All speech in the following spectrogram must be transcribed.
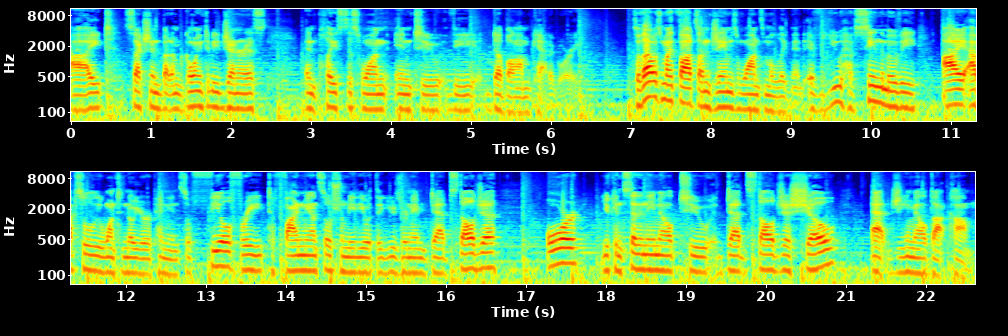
eight section, but I'm going to be generous and place this one into the da bomb category. So that was my thoughts on James Wan's Malignant. If you have seen the movie, I absolutely want to know your opinion, so feel free to find me on social media with the username Dadstalgia, or you can send an email to dadstalgiashow at gmail.com.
